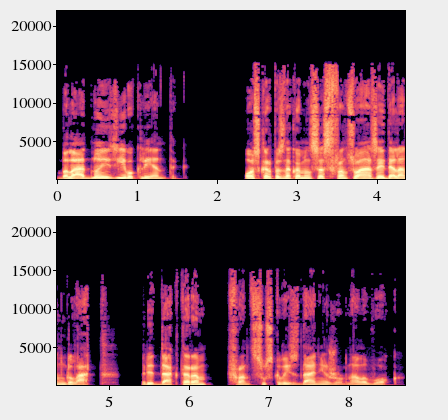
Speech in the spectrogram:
была одной из его клиенток. Оскар познакомился с Франсуазой де Ланглад, редактором французского издания журнала «Вок».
